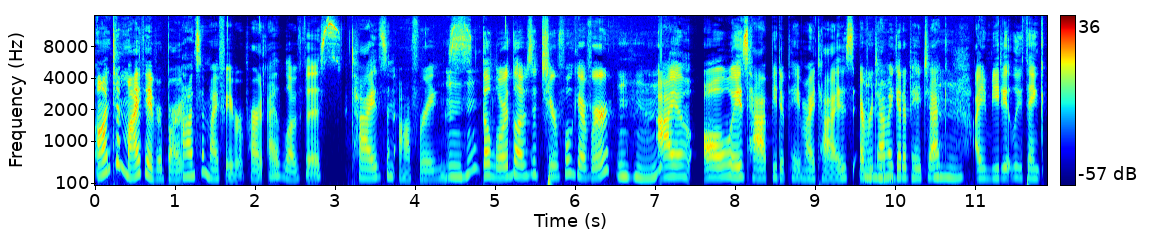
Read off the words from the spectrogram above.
On to my favorite part. On to my favorite part. I love this: tithes and offerings. Mhm. The Lord loves a cheerful giver. mm-hmm. I am always happy to pay my tithes. Every time I get a paycheck, Mhm. I immediately think,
